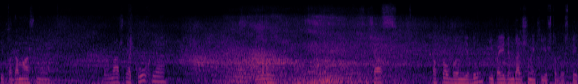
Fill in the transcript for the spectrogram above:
типа домашняя, домашняя кухня. И Сейчас попробуем еду и поедем дальше на Киев, чтобы успеть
